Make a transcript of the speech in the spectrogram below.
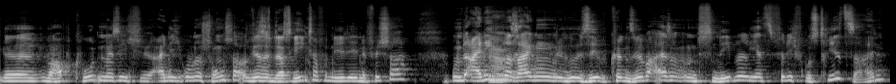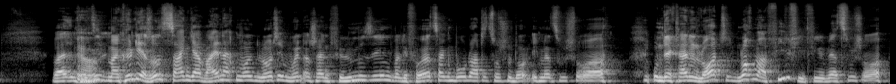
äh, überhaupt quotenmäßig eigentlich ohne Chance war. Also wir sind das Gegenteil von Helene Fischer. Und einige Ja. immer sagen, sie können Silbereisen und Nebel jetzt völlig frustriert sein. Weil im Ja. Prinzip, man könnte ja sonst sagen, ja, Weihnachten wollen die Leute im Moment anscheinend Filme sehen, weil die Feuerzangenbowle hatte zum Beispiel deutlich mehr Zuschauer. Und der kleine Lord noch mal viel, viel, viel mehr Zuschauer.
